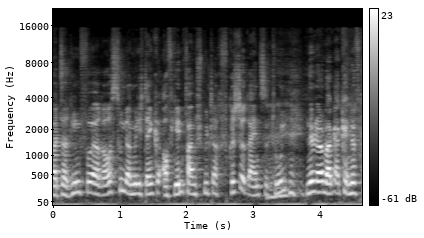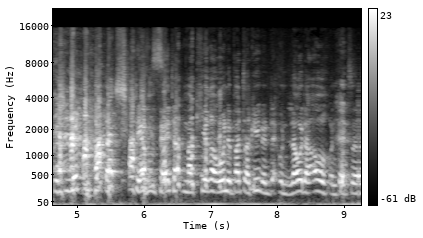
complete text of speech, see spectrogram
Batterien vorher raustun, damit ich denke, auf jeden Fall am Spieltag frische reinzutun. Nimm dann aber gar keine frischen mit und hab dann stehe auf dem Feld, hab Markierer ohne Batterien und, und Lauda auch und denk so,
